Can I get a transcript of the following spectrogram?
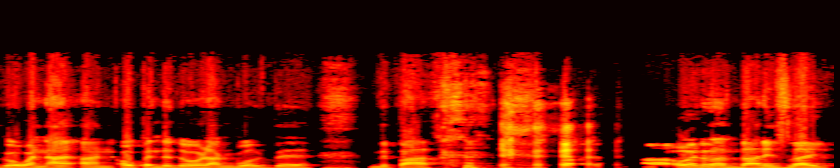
go and, uh, and open the door and walk the the path. uh, other than that, it's like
